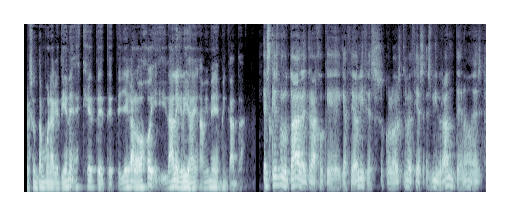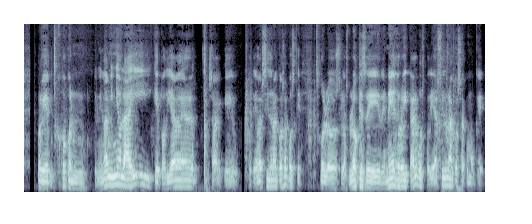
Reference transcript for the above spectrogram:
impresión tan buena que tiene, es que te, te, llega a los ojos y, da alegría, ¿eh? a mí me, me, encanta. Es que es brutal el trabajo que, que hace Olive, es colores que lo decías, es vibrante, ¿no? Es porque, ojo, con, teniendo a Miñola ahí, que podía haber, o sea, que podía haber sido una cosa, pues que con los, los bloques de, de, negro y tal, pues podía haber sido una cosa como que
